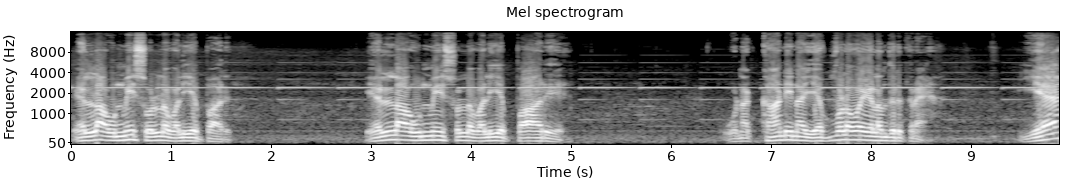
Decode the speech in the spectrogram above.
எல்லா உண்மையும் சொல்ல வழியை பாரு. எல்லா உண்மையும் சொல்ல வழியை பாரு. உனக்காண்டி நான் எவ்வளவோ இழந்திருக்கிறேன். ஏன்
